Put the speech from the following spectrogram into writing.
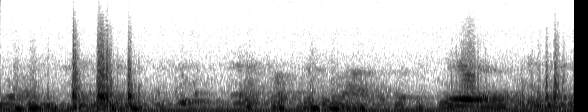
ဘာလို့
